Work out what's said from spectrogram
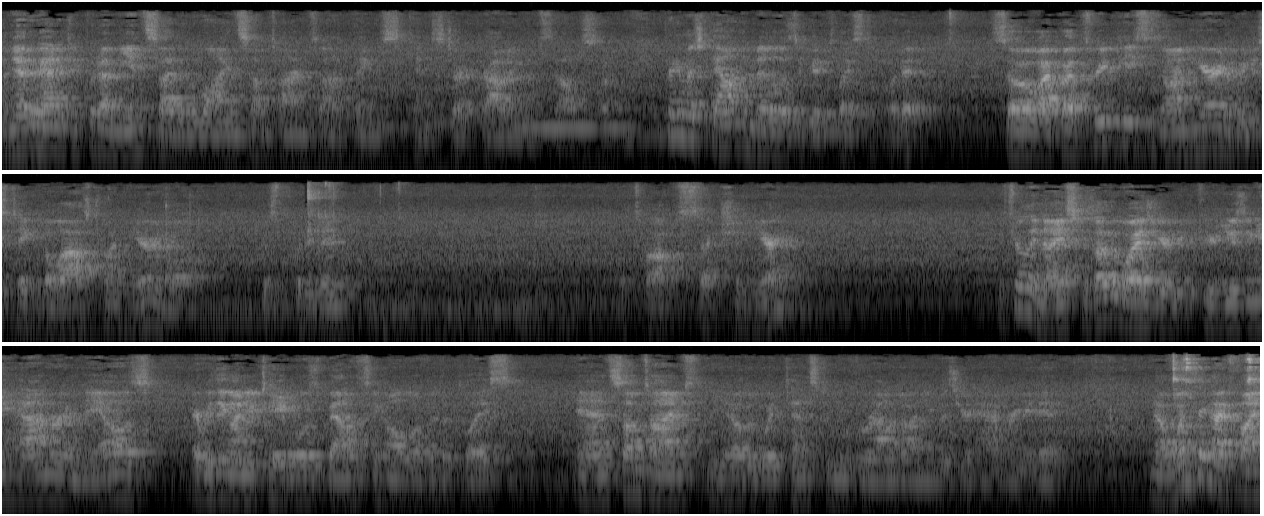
On the other hand, if you put it on the inside of the line, sometimes uh, things to start crowding themselves. So pretty much down the middle is a good place to put it. So I've got three pieces on here, and we just take the last one here, and we'll just put it in the top section here. It's really nice, because otherwise, you're, if you're using a hammer and nails, everything on your table is bouncing all over the place. And sometimes, you know, the wood tends to move around on you as you're hammering it in. Now one thing I find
